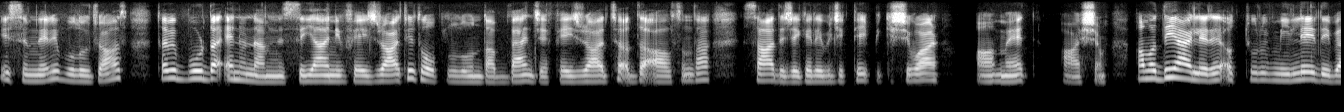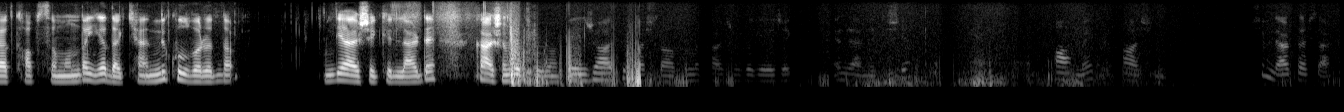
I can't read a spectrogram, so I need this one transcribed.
isimleri bulacağız. Tabi burada en önemlisi yani Fecrati topluluğunda bence Fecrati adı altında sadece gelebilecek tek bir kişi var. Ahmet Haşim. Ama diğerleri atıyorum milli edebiyat kapsamında ya da kendi kulvarında diğer şekillerde karşımıza çıkıyor. Fecrati başlığı karşımıza gelecek en önemli kişi Ahmet Haşim. Şimdi arkadaşlar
